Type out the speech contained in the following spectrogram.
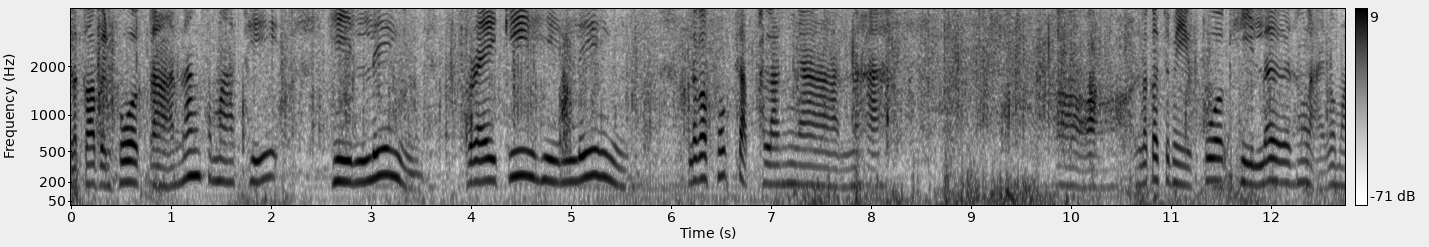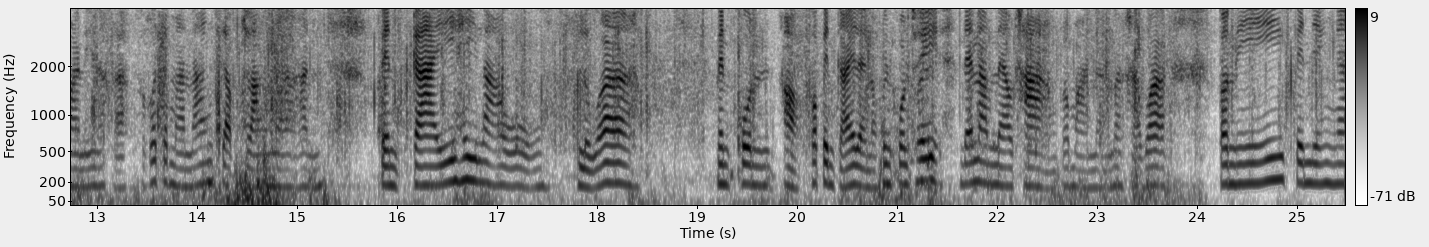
แล้วก็เป็นพวกนั่งสมาธิฮีลิ่งเรกี้ฮีลิ่งแล้วก็พวกจับพลังงานนะคะ แล้วก็จะมีพวกฮีเลอร์ทั้งหลายประมาณนี้นะคะเขาก็จะมานั่งจับพลังงาน เป็นไกด์ให้เรา หรือว่าเป็นคนอ๋อก็เป็นไกด์แหละเนาะเป็นคนช่วยแนะนำแนวทางประมาณนั้นนะคะ ว่าตอนนี้เป็นยังไง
